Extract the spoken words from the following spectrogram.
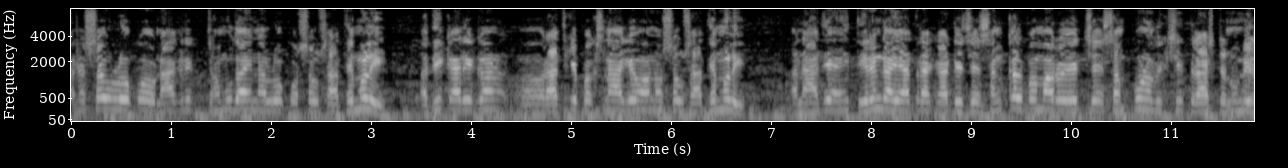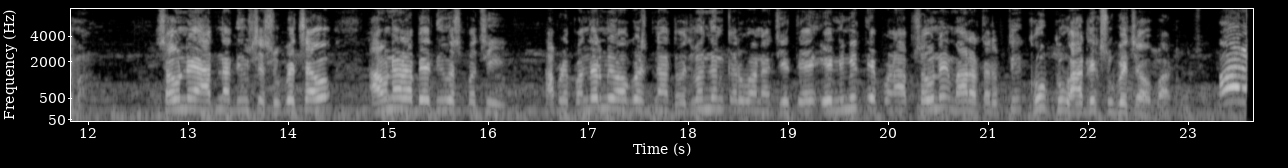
અને સૌ લોકો, નાગરિક સમુદાયના લોકો સૌ સાથે મળી, અધિકારીગણ રાજકીય પક્ષના આગેવાનો સૌ સાથે મળી અને આજે અહીં તિરંગા યાત્રા કાઢી છે. સંકલ્પ અમારો એ જ છે, સંપૂર્ણ વિકસિત રાષ્ટ્રનું નિર્માણ. સૌને આજના દિવસે શુભેચ્છાઓ. આવનારા બે દિવસ પછી આપણે પંદરમી ઓગસ્ટના ધ્વજવંદન કરવાના છીએ તે, એ નિમિત્તે પણ આપ સૌને મારા તરફથી ખૂબ ખૂબ હાર્દિક શુભેચ્છાઓ પાઠવું છું.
